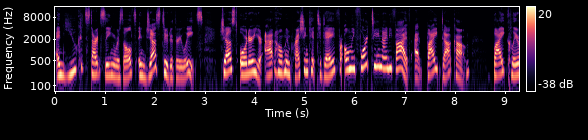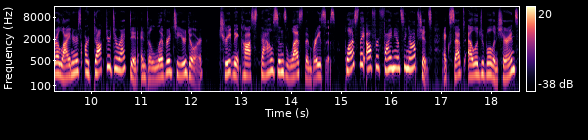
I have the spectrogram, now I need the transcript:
and you could start seeing results in just two to three weeks. Just order your at home impression kit today for only $14.95 at Byte.com. Byte clear aligners are doctor directed and delivered to your door. Treatment costs thousands less than braces. Plus, they offer financing options, accept eligible insurance,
